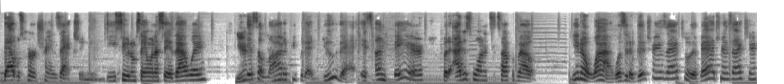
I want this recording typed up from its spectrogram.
that was her transaction. Do you see what I'm saying when I say it that way? Yeah. There's a lot of people that do that. It's unfair, but I just wanted to talk about, you know, why? Was it a good transaction? Was it a bad transaction?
